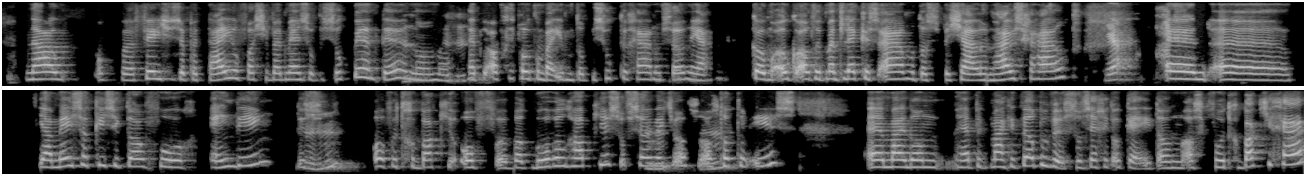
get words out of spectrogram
Ehm, nou, op eh, feestjes en partijen of als je bij mensen op bezoek bent, hè, en dan eh, Mhm. heb je afgesproken om bij iemand op bezoek te gaan of zo. Nou ja, komen ook altijd met lekkers aan, want dat is speciaal in huis gehaald. Ja. En ja, meestal kies ik dan voor één ding. Dus Mhm. of het gebakje of wat borrelhapjes of zo, weet je, als, als dat er is. Eh, maar dan heb ik, maak ik wel bewust. Dan zeg ik, oké, dan als ik voor het gebakje ga,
